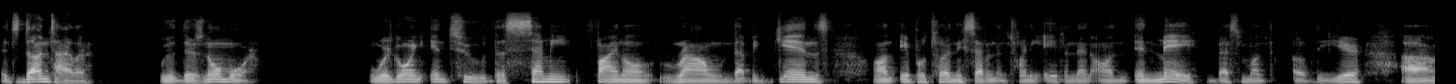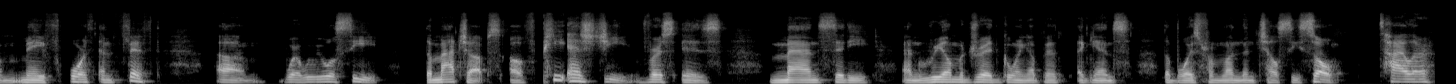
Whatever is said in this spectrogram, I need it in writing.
It's done, Tyler. We, there's no more. We're going into the semi-final round that begins on April 27th and 28th, and then on in May, best month of the year, um, May 4th and 5th, um, where we will see the matchups of PSG versus Man City and Real Madrid going up against the boys from London, Chelsea. So, Tyler,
